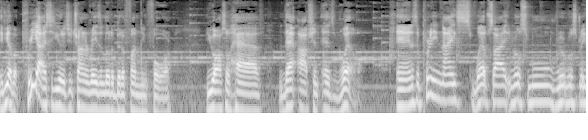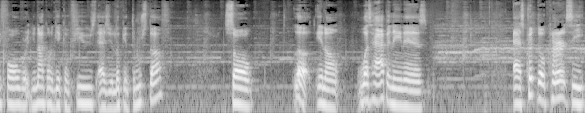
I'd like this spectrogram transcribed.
If you have a pre ICO that you're trying to raise a little bit of funding for, you also have that option as well. And it's a pretty nice website, real smooth, real, real straightforward. You're not going to get confused as you're looking through stuff. So, look, you know, what's happening is as cryptocurrency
